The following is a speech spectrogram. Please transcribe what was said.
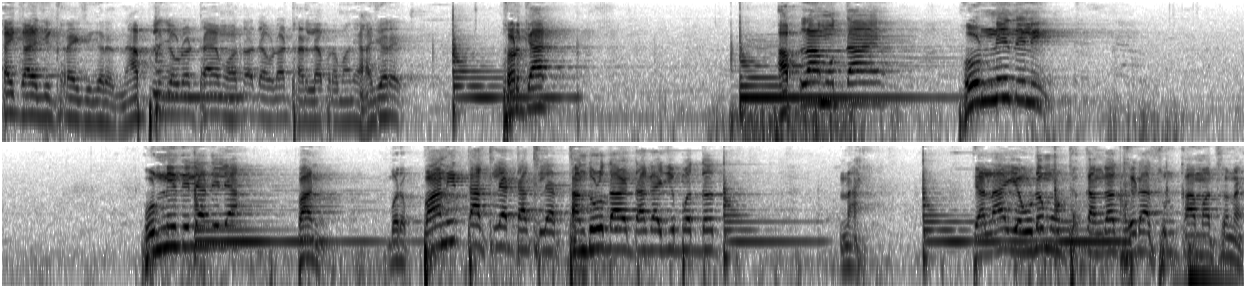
काही काळजी करायची गरज नाही. आपलं जेवढा टाइम होता तेवढा ठरल्याप्रमाणे हजर आहेत. थोडक्यात आपला मुद्दा आहे फोडणी दिली. फोडणी दिल्या दिल्या. पाणी. बरं पाणी टाकल्या टाकल्या तांदूळ डाळ टाकायची पद्धत नाही. त्याला एवढं मोठं गंगाखेड असून कामाचं नाही.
